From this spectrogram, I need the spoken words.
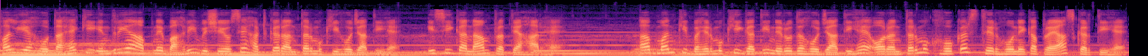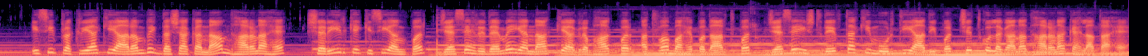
फल यह होता है कि इंद्रियाँ अपने बाहरी विषयों से हटकर अंतर्मुखी हो जाती है। इसी का नाम प्रत्याहार है। अब मन की बहिर्मुखी गति निरुद्ध हो जाती है और अंतर्मुख होकर स्थिर होने का प्रयास करती है। इसी प्रक्रिया की आरंभिक दशा का नाम धारणा है, शरीर के किसी अंग पर, जैसे हृदय में या नाक के अग्रभाग पर अथवा बाह्य पदार्थ पर, जैसे इष्ट देवता की मूर्ति आदि पर चित्त को लगाना धारणा कहलाता है।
